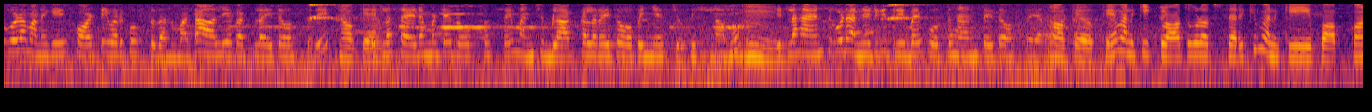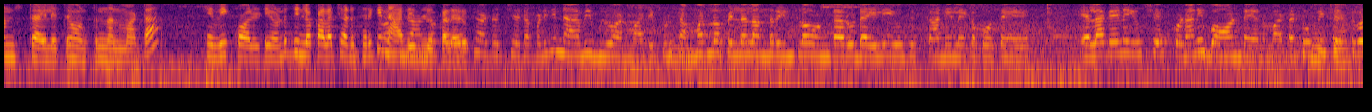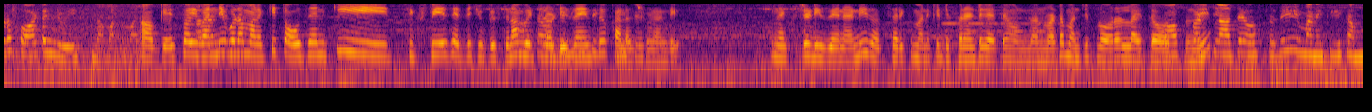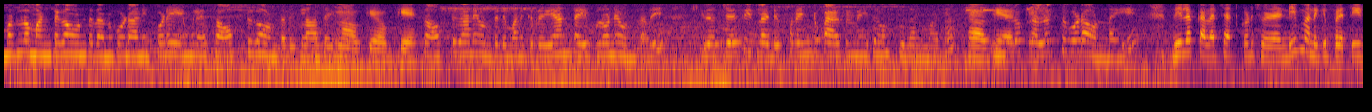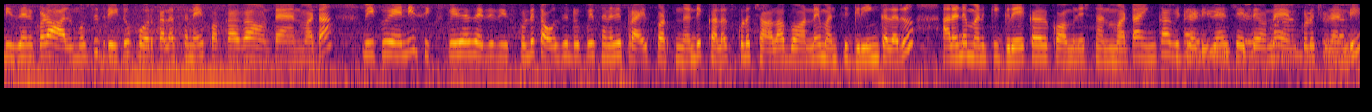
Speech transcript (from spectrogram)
కూడా మనకి ఫార్టీ వరకు వస్తుంది అనమాట ఆలియా కట్లో అయితే వస్తుంది. ఇట్లా సైడ్ అమ్మటే రోప్స్ వస్తాయి. మంచి బ్లాక్ కలర్ అయితే ఓపెన్ చేసి చూపిస్తున్నాము. మ్మ్. ఇట్లా హ్యాండ్స్ కూడా అన్నిటికీ త్రీ బై ఫోర్త్ హ్యాండ్స్ అయితే వస్తాయి ఓకే ఓకే మనకి క్లాత్ కూడా వచ్చేసరికి మనకి పాప్కార్న్ స్టైల్ అయితే ఉంటుందన్నమాట. హెవీ క్వాలిటీ ఉంటుంది దీనిలో కలర్ చాట్ వచ్చేసరికి నావీ బ్లూ కలర్ చాట్ వచ్చేటప్పటికి నావీ బ్లూ అన్నమాట. ఇప్పుడు సమ్మర్లో పిల్లలందరూ ఇంట్లో ఉంటారు డైలీ యూజ్ కానీ లేకపోతే ఎలాగైనా యూజ్ చేసుకోవడానికి బాగుంటాయి అనమాట టూ పీసెస్ కూడా కాటన్ చూపిస్తున్నాం అనమాట ఓకే సో ఇవన్నీ కూడా మనకి థౌజండ్కి సిక్స్ పీస్ అయితే చూపిస్తున్నాం. వీటిలో 1000 కి డిజైన్స్ కలర్స్ pieces. చూడండి. నెక్స్ట్ డిజైన్ అండి. ఇది వచ్చరికి మనకి డిఫరెంట్గా అయితే ఉందన్నమాట. మంచి ఫ్లోరల్ అయితే వస్తుంది. క్లాత్ వస్తుంది. మనకి సమ్మర్లో మంటగా ఉంటది అనుకోవడానికి కూడా ఏం లేదు. సాఫ్ట్గా ఉంటది క్లాత్ ఓకే ఓకే. సాఫ్ట్ గానే ఉంటది. మనకి రేయాన్ టైప్లోనే ఉంటది. ఇది వచ్చేసి ఇట్లా డిఫరెంట్ ప్యాటర్న్ అయితే వస్తుంది అనమాట. కలర్స్ కూడా ఉన్నాయి. దీనిలో కలర్ చార్ట్ కూడా చూడండి. మనకి ప్రతి డిజైన్ కూడా almost three to four colours అనేవి పక్కాగా ఉంటాయి అనమాట మీకు ఎన్ని సిక్స్ పీసెస్ అయితే తీసుకుంటే థౌసండ్ రూపీస్ అనేది ప్రైస్ పడుతుందండి. కలర్స్ కూడా చాలా బాగున్నాయి. మంచి గ్రీన్ కలర్ అలానే మనకి గ్రే కలర్ కాంబినేషన్ అన్నమాట. ఇంకా వీటిలో డిజైన్స్ అయితే ఉన్నాయి. అవి కూడా చూడండి.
